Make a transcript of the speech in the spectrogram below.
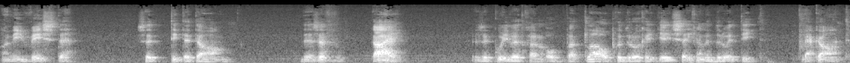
aan die weste se titel te hang. Dis 'n daai is 'n koei wat gaan op wat klaar opgedroog het. Jy sê gaan 'n droë tit. Lekker aand.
